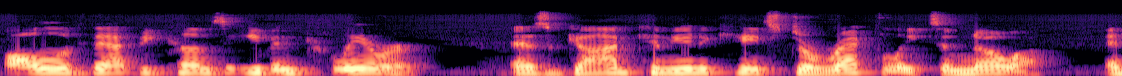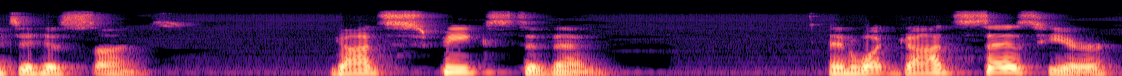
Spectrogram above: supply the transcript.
all of that becomes even clearer as God communicates directly to Noah and to his sons. God speaks to them. And what God says here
